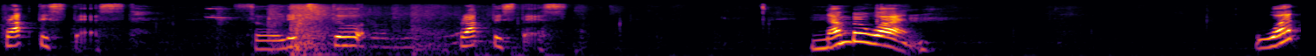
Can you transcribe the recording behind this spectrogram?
practice test. So let's do practice test. Number one. What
